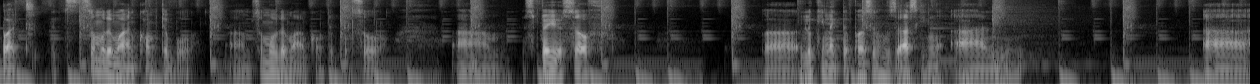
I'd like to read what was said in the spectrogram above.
but some of them are uncomfortable. Um, some of them are uncomfortable. So um, spare yourself uh, looking like the person who's asking an uh,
